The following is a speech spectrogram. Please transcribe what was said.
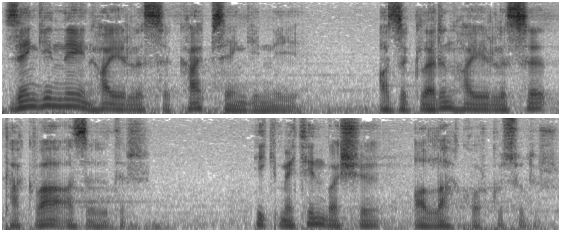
Zenginliğin hayırlısı kalp zenginliği, azıkların hayırlısı takva azığıdır. Hikmetin başı Allah korkusudur.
